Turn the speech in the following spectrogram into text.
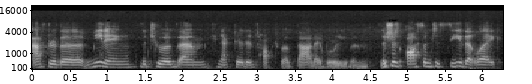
after the meeting, the two of them connected and talked about that, I believe. And it's just awesome to see that, like,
